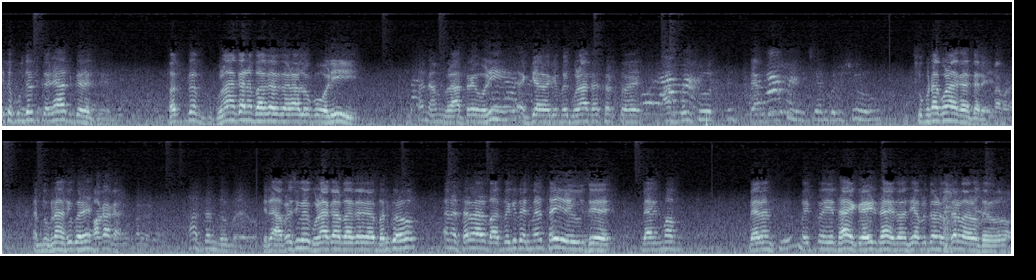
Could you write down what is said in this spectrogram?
એ તો કુદરત કર્યા જ કરે છે. ફક્ત ગુણાકાર ના ભાગાકાર આ લોકો વળી અને આમ રાત્રે વળી અગિયાર વાગે ભાઈ ગુણાકાર કરતો હોય. આમ કરીશું તેમ કરીશું તેમ કરીશું સુખના ગુણાકાર કરે. અને દુઃખના શું કરે? બરાબર. એટલે આપણે શું કહે ગુણાકાર ભાગાકાર બંધ કરો અને સરવાળ બાદ બાકી તો એમાં થઈ રહ્યું છે. બેંકમાં બેલેન્સ એ થાય ક્રેડિટ થાય, તો આપણે ઘણો સરવાળો થયો.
